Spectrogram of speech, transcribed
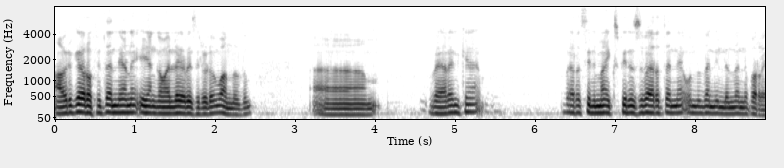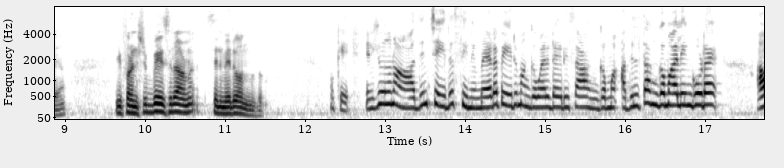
ആ ഒരു കെയർ ഓഫിൽ തന്നെയാണ് ഈ അങ്കമാലി ഡയറീസിലൂടെ വന്നതും. വേറെ എനിക്ക് വേറെ സിനിമ എക്സ്പീരിയൻസ് വേറെ തന്നെ ഒന്നും തന്നെ ഇല്ലെന്ന് തന്നെ പറയാം. ഈ ഫ്രണ്ട്ഷിപ്പ് ബേസിലാണ് സിനിമയിൽ വന്നത്. ഓക്കെ എനിക്ക് തോന്നുന്നു ആദ്യം ചെയ്ത സിനിമയുടെ പേരും അങ്കമാലി ഡയറീസ് ആ അങ്കമ അതിലത്തെ അങ്കമാലിയും കൂടെ ആ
